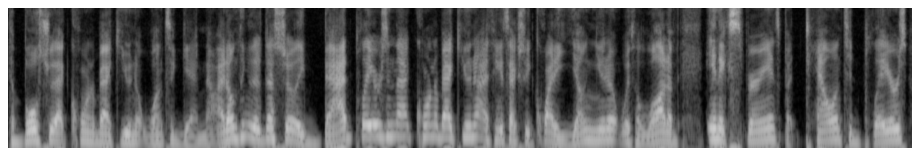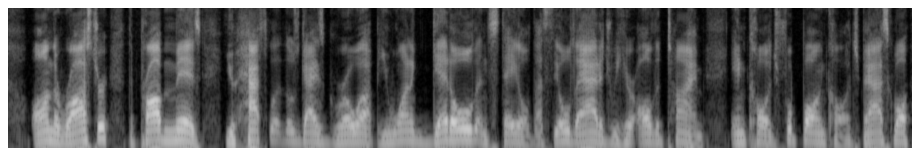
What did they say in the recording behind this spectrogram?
to bolster that cornerback unit once again. Now, I don't think there's necessarily bad players in that cornerback unit. I think it's actually quite a young unit with a lot of inexperienced but talented players on the roster. The problem is you have to let those guys grow up. You want to get old and stay old. That's the old adage we hear all the time in college football and college basketball.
